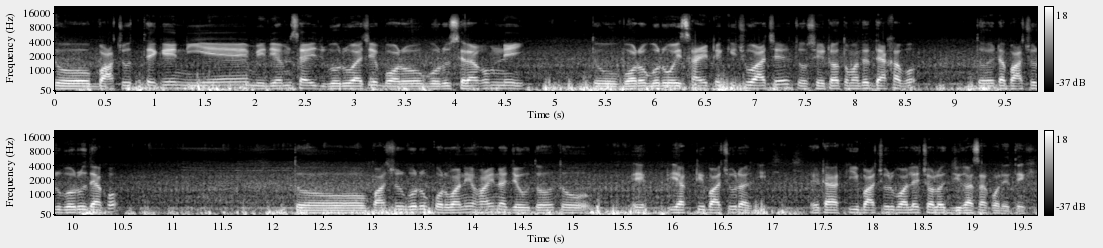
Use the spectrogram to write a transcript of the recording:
তো বাছুর থেকে নিয়ে মিডিয়াম সাইজ গরু আছে, বড় গরু সেরকম নেই। তো বড় গরু ওই সাইডে কিছু আছে, তো সেটাও তোমাদের দেখাবো। তো এটা বাছুর গরু দেখো। তো বাছুর গরু কোরবানি হয় না যেহেতু, তো এক- একটি বাছুর আর কি। এটা কি বাছুর বলে চলো জিজ্ঞাসা করে দেখি।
